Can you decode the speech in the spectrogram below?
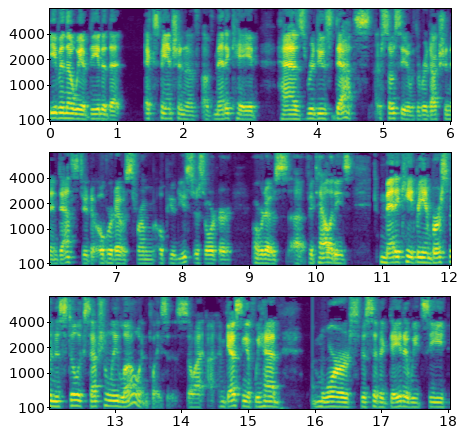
even though we have data that expansion of, of medicaid has reduced deaths associated with a reduction in deaths due to overdose from opioid use disorder overdose uh, fatalities medicaid reimbursement is still exceptionally low in places so I, i'm guessing if we had more specific data we'd see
